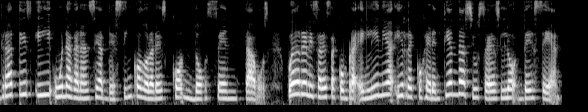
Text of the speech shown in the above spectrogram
gratis y una ganancia de 5 dólares con 2 centavos. Pueden realizar esta compra en línea y recoger en tienda si ustedes lo desean.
